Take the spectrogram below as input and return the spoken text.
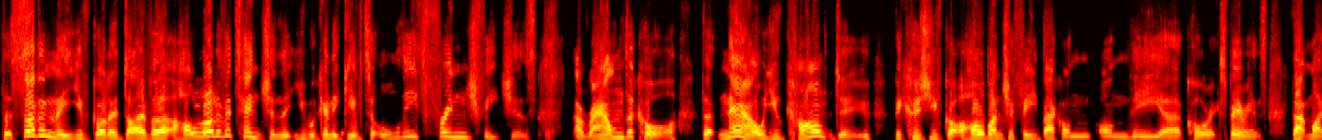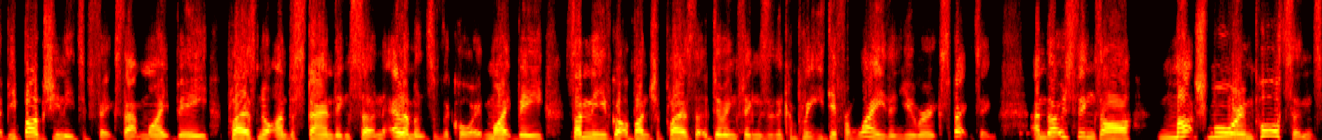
that suddenly you've got to divert a whole lot of of attention that you were going to give to all these fringe features around the core that now you can't do because you've got a whole bunch of feedback on on the uh, core experience. That might be bugs you need to fix. That might be players not understanding certain elements of the core. It might be suddenly you've got a bunch of players that are doing things in a completely different way than you were expecting, and those things are much more important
